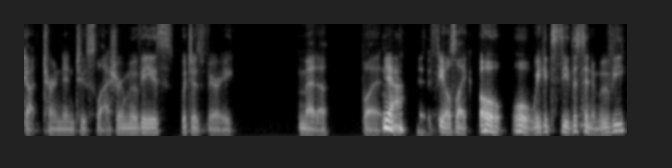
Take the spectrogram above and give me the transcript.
got turned into slasher movies which is very meta but Yeah. it feels like oh oh we get to see this in a movie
